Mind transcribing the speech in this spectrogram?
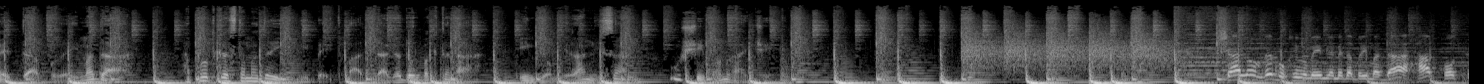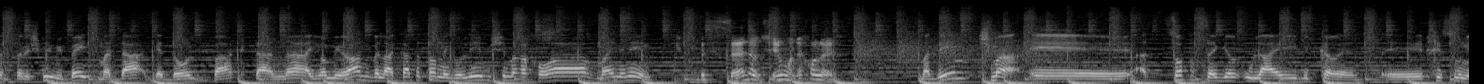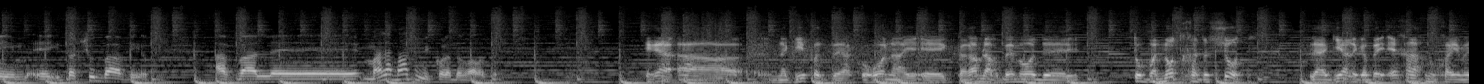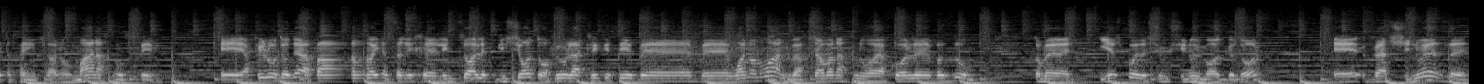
מדברי מדע, הפודקאסט המדעי מבית מדע גדול בקטנה, עם יומירן ניסן ושמעון רייצ'י. שלום וברוכים הבאים למדברי מדע, הפודקאסט הרשמי מבית מדע גדול בקטנה. יומירן ולהקת התרנגולים שמאחוריו, מה העניינים? בסדר, שמעון, איך הולך? מדהים. שמע, אה, סוף הסגר אולי מתקרב, אה, חיסונים, אה, התרגשות באוויר, אבל אה, מה למדנו מכל הדבר הזה? תראה, הנגיף הזה, הקורונה, אה, גרם להרבה מאוד אה, תובנות חדשות להגיע לגבי איך אנחנו חיים את החיים שלנו, מה אנחנו עושים. אה, אפילו, אתה יודע, פעם היית צריך אה, לנסוע לפגישות או אפילו להקליט איתי ב-one on one, ועכשיו אנחנו הכל אה, בזום. זאת אומרת, יש פה איזשהו שינוי מאוד גדול, והשינוי הזה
